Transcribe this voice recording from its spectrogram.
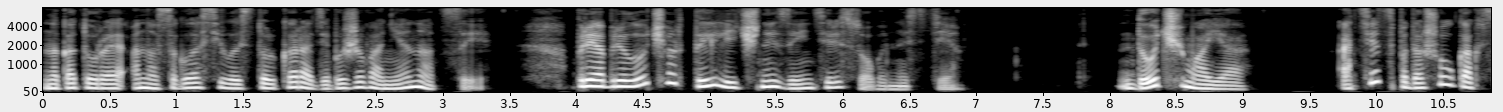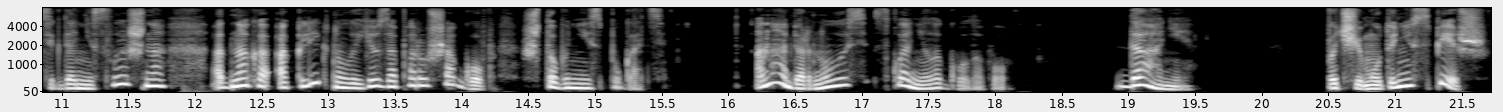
на которое она согласилась только ради выживания нации, приобрело черты личной заинтересованности. «Дочь моя!» Отец подошел, как всегда, неслышно, однако окликнул ее за пару шагов, чтобы не испугать. Она обернулась, склонила голову. «Дани!» «Почему ты не спишь?»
